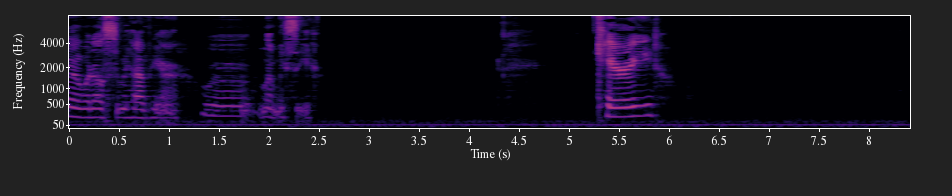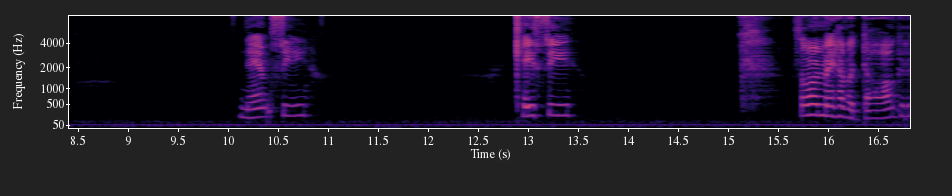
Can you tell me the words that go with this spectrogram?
yeah, what else do we have here? Uh, let me see. Carrie. Nancy. Casey. Someone may have a dog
